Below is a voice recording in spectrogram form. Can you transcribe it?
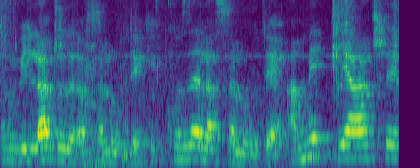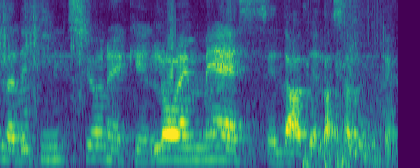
un villaggio della salute? Che cos'è la salute? A me piace la definizione che l'OMS dà della salute,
